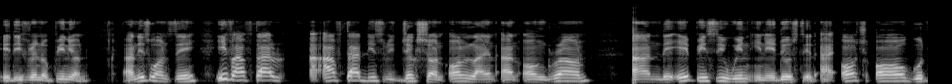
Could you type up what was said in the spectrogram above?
a different opinion. And this one say, if after after this rejection online and on ground and the APC win in Edo State, I urge all good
